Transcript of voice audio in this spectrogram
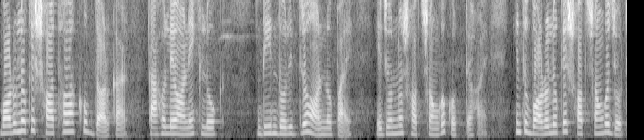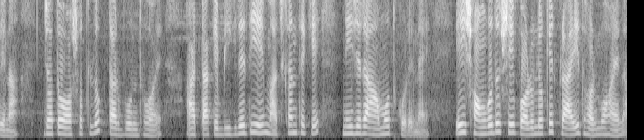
বড়লোকের সৎ হওয়া খুব দরকার, তাহলে অনেক লোক দিন দরিদ্র অন্ন পায়, এজন্য সৎসঙ্গ করতে হয়। কিন্তু বড় বড়লোকের সৎসঙ্গ জোটে না, যত অসৎ লোক তার বন্ধু হয়, আর তাকে বিগড়ে দিয়ে মাঝখান থেকে নিজেরা আমোদ করে নেয়। এই সঙ্গদোষে বড়লোকের প্রায়ই ধর্ম হয় না।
